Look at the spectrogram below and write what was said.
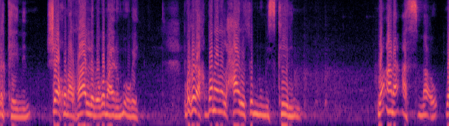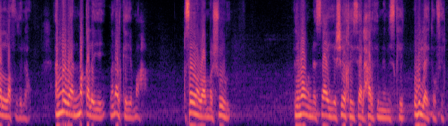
arkaynin sheekhuna raallib ogamahayno ma ogeyn marka wuxuu akhbarana alxaariثu bnu miskiinin wa ana asmacu wاlafdu lahu anna waan maqlayey waan arkayey ma aha qisaduna waa mashhuur imaam النasaa'i iyo sheekhiisa alxaariث ibni miskiin wabilahi towfiiq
